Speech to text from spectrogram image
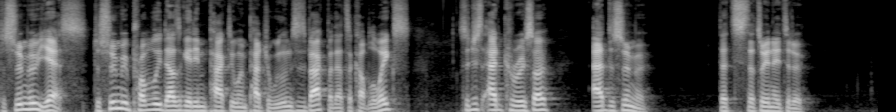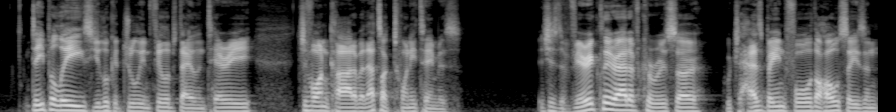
Dosunmu, yes. Dosunmu probably does get impacted when Patrick Williams is back, but that's a couple of weeks. So just add Caruso, add Dosunmu. That's that's all you need to do. Deeper leagues, you look at Julian Phillips, Dalen Terry, Javon Carter, but that's like 20 teamers. It's just a very clear ad of Caruso, which has been for the whole season.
